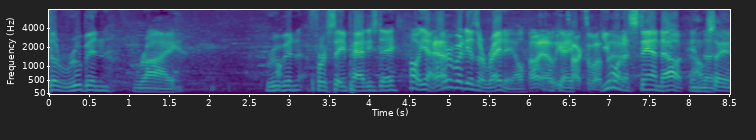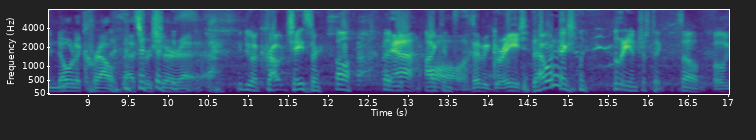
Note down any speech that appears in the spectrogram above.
the Reuben Rye. Reuben for St. Patty's Day. Oh yeah, Yeah. everybody does a red ale. Oh, yeah, we talked about You that. want to stand out in I'm the. saying no to kraut, that's for sure. You do a kraut chaser. Oh, that'd Yeah. Be, I can. oh, that'd be great. That would actually be really interesting. So, Well,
